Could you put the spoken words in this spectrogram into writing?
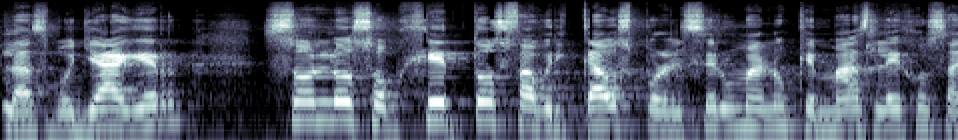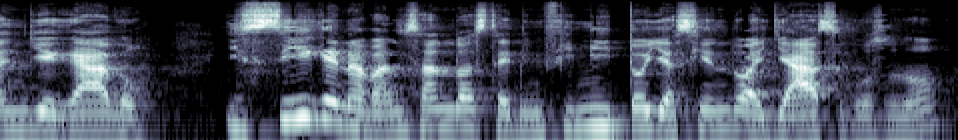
Las Voyager son los objetos fabricados por el ser humano que más lejos han llegado y siguen avanzando hasta el infinito y haciendo hallazgos, ¿no?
